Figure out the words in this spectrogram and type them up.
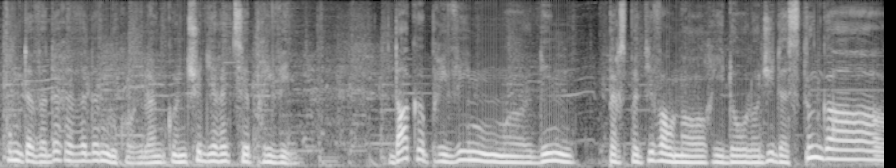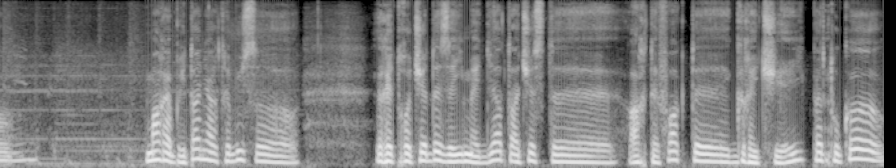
punct de vedere vedem lucrurile, în ce direcție privim. Dacă privim uh, din perspectiva unor ideologii de stânga, Marea Britanie ar trebui să retrocedeze imediat aceste artefacte Greciei, pentru că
